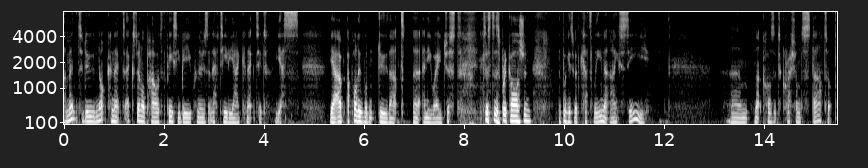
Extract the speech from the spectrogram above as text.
I meant to do not connect external power to the PCB when there is an FTDI connected. Yes. Yeah, I, I probably wouldn't do that uh, anyway, just just as a precaution. The bug is with Catalina, I see. Um, that caused it to crash on startup.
